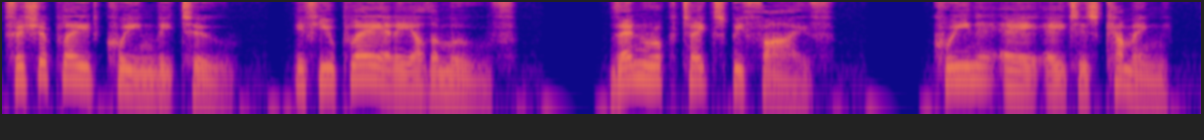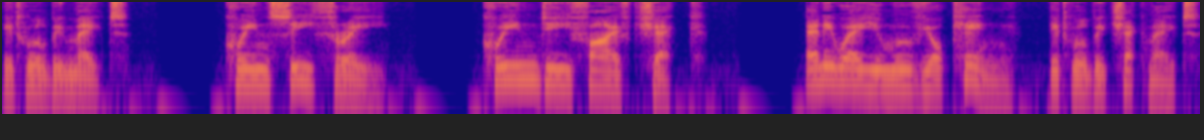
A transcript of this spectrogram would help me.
Fischer played queen b2. If you play any other move. Then rook takes b5. Queen a8 is coming, it will be mate. Queen c3. Queen d5 check. Anywhere you move your king, it will be checkmate.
